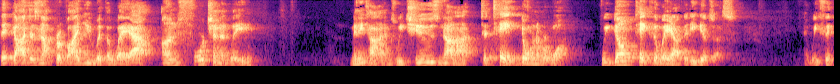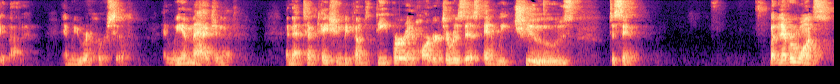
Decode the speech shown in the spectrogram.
that God does not provide you with a way out. Unfortunately, many times we choose not to take door number one. We don't take the way out that he gives us. And we think about it, and we rehearse it, and we imagine it. And that temptation becomes deeper and harder to resist, and we choose to sin. But never once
